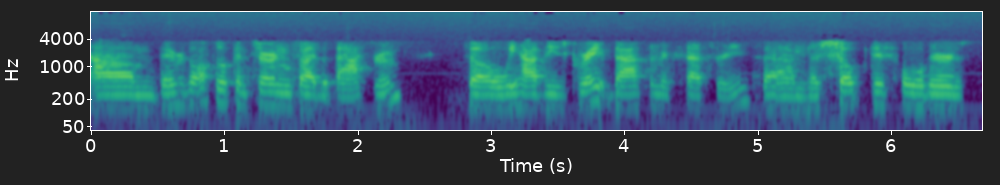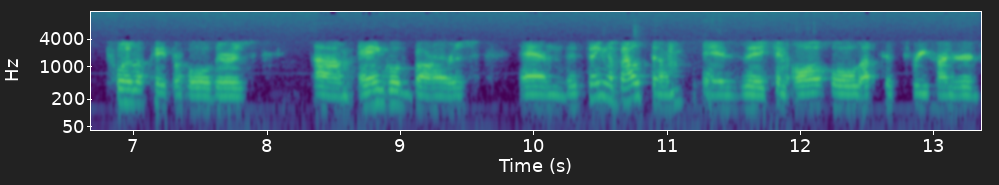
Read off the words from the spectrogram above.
Um, there was also a concern inside the bathroom. So we have these great bathroom accessories. Um, there's soap dish holders, toilet paper holders, um, angled bars, And the thing about them is they can all hold up to 300,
